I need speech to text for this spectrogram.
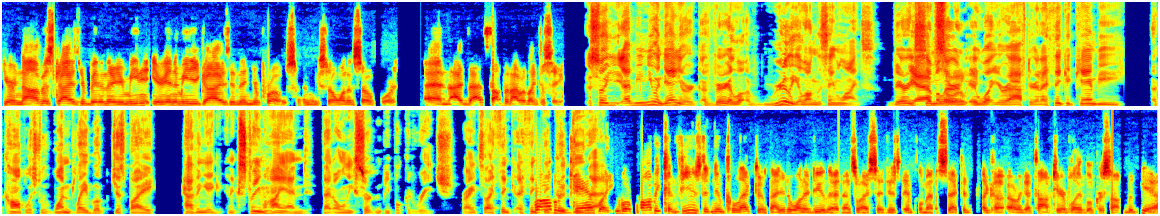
your novice guys who've been in there, your immediate, your intermediate guys, and then your pros, and so on and so forth. And I, that's something I would like to see. So, you, I mean, you and Daniel are, very, really along the same lines, very yeah, similar in, in, what you're after. And I think it can be accomplished with one playbook just by having a, an extreme high end that only certain people could reach, right? So I think I think probably they could can, do that. But we're probably confused the new collectors. I didn't want to do that. That's why I said just implement a second, like a like a top tier playbook or something. But yeah,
